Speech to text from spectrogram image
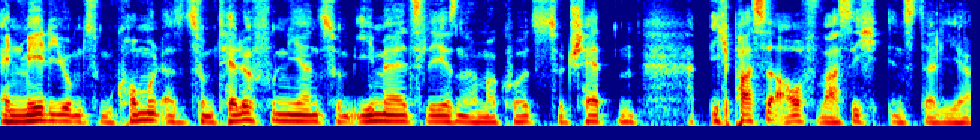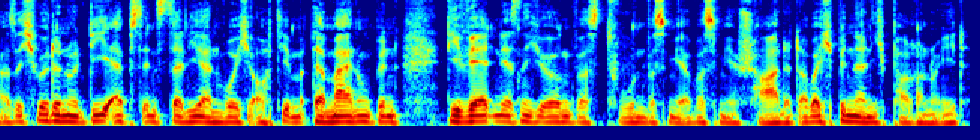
ein Medium zum Kommun also zum Telefonieren, zum E-Mails lesen oder mal kurz zu chatten. Ich passe auf, was ich installiere. Also ich würde nur die Apps installieren, wo ich auch die, der Meinung bin, die werden jetzt nicht irgendwas tun, was mir, was mir schadet. Aber ich bin da nicht paranoid.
